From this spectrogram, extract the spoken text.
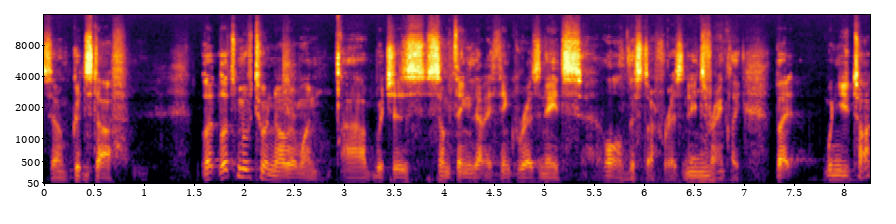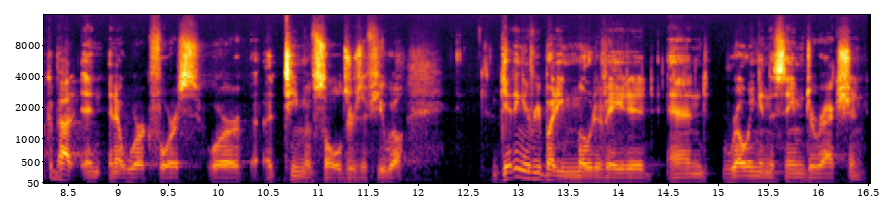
So good stuff. Let, us move to another one, uh, which is something that I think resonates. All of this stuff resonates, mm-hmm. frankly, but when you talk about in, in, a workforce or a team of soldiers, if you will, getting everybody motivated and rowing in the same direction,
